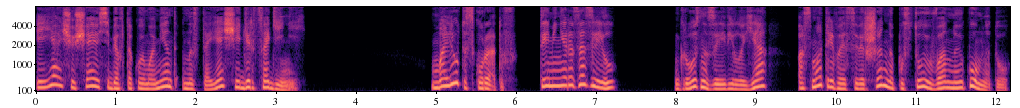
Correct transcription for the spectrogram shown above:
И я ощущаю себя в такой момент настоящей герцогиней. «Малюта, Скуратов, ты меня разозлил», — грозно заявила я, осматривая совершенно пустую ванную комнату.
